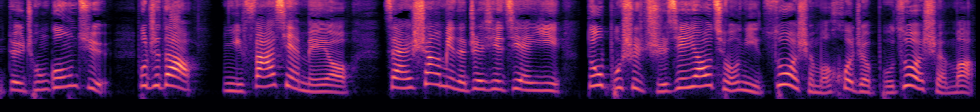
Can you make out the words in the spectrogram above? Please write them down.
对冲工具。不知道你发现没有，在上面的这些建议都不是直接要求你做什么或者不做什么，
